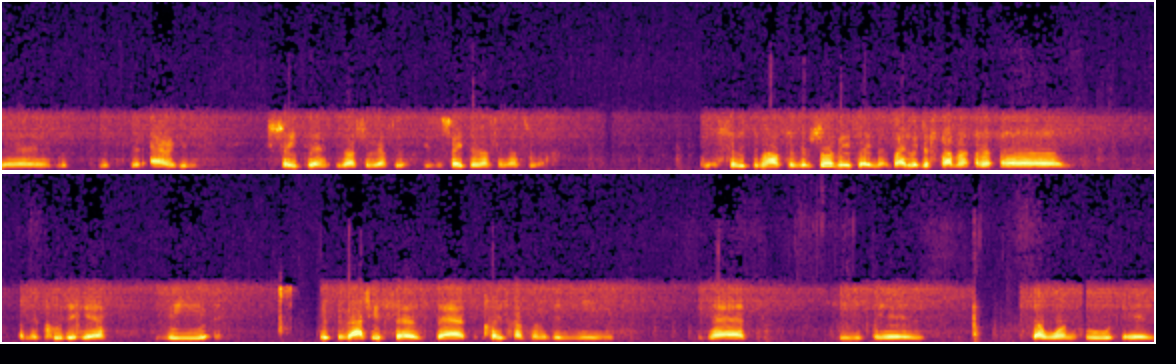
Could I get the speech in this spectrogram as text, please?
uh, with, with arrogance. Shaita Rasha. He's a Shaita Rasha Rasha. So the says, by the way, just from a, a, a, Nakuda here, the it says that Compton didn't mean that he is someone who is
